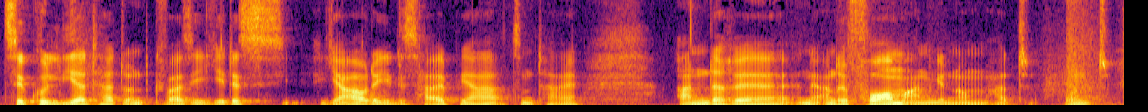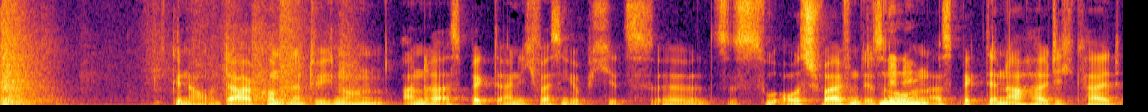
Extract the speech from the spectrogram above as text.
zirkuliert hat und quasi jedes Jahr oder jedes Halbjahr zum Teil andere, eine andere Form angenommen hat. Und genau, da kommt natürlich noch ein anderer Aspekt ein. Ich weiß nicht, ob ich jetzt, äh, das ist zu ausschweifend, ist nee, auch nee. ein Aspekt der Nachhaltigkeit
